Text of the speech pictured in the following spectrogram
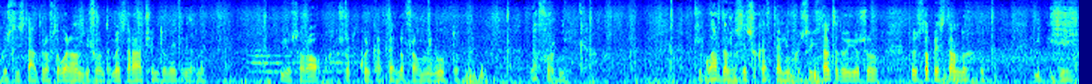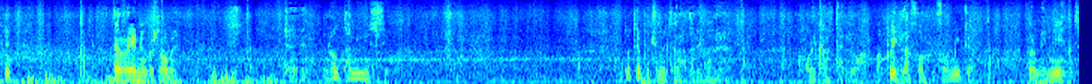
questo istante lo sto guardando di fronte a me, sarà a 100 metri da me. Io sarò sotto quel cartello fra un minuto. La formica che guarda lo stesso cartello in questo istante dove io sono, dove sto pestando il terreno in questo momento. Cioè, lontanissimo. Quanto tempo ci metterà ad arrivare a quel cartello? Ma poi la formica non è niente.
